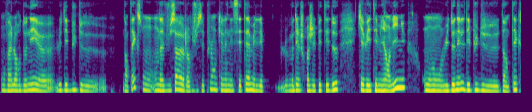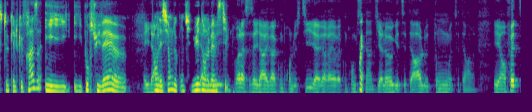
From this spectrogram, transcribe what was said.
on va leur donner le début de d'un texte. On, on, a vu ça, alors je sais plus en quelle année c'était, mais les, le modèle, je crois, GPT-2 qui avait été mis en ligne, on, lui donnait le début d'un texte, quelques phrases, et il, il poursuivait euh, en essayant de continuer dans le même style. Voilà, c'est ça, il arrivait à comprendre le style, il arrivait à comprendre que c'était un dialogue, etc., le ton, etc. Et en fait,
